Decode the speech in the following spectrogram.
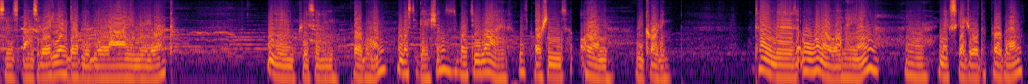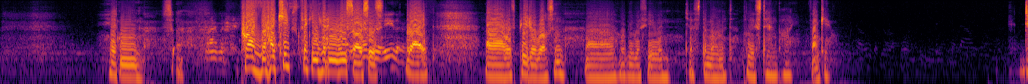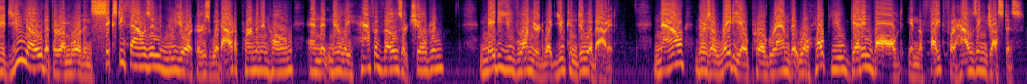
To listener-sponsored radio, WBAI in New York. The preceding program, Investigations, is brought to you live with portions on recording. The time is 1.01 a.m. Our next scheduled program, Hidden... s- Primary. I keep thinking Hidden Resources. Right. Uh, with Peter Wilson. Uh, we'll be with you in just a moment. Please stand by. Thank you. Did you know that there are more than 60,000 New Yorkers without a permanent home and that nearly half of those are children? Maybe you've wondered what you can do about it. Now, there's a radio program that will help you get involved in the fight for housing justice.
